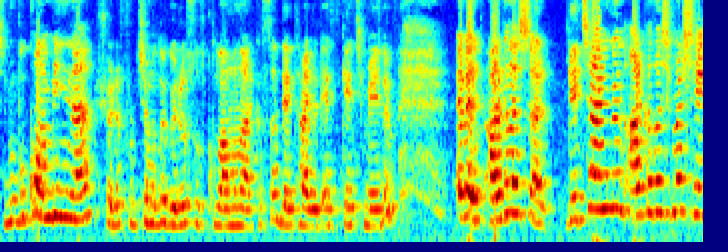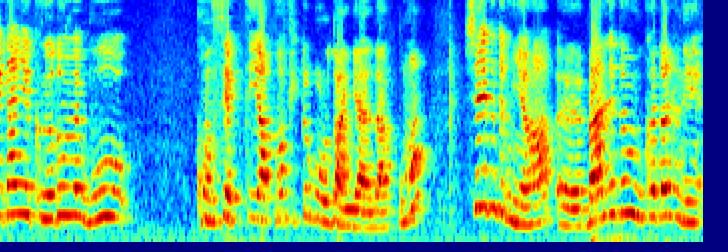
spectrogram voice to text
Şimdi bu kombinle şöyle fırçamı da görüyorsunuz kulağımın arkasında detayları es geçmeyelim. Evet arkadaşlar geçen gün arkadaşıma şeyden yakınıyordum ve bu konsepti yapma fikri buradan geldi aklıma. Şey dedim ya e, ben dedim bu kadar hani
